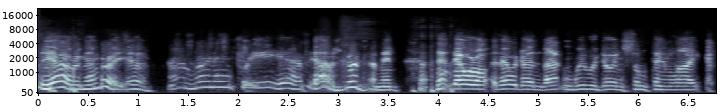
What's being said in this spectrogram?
yeah, I remember it. Yeah, I'm running free. Yeah, yeah, it was good. I mean, I they were they were doing that, and we were doing something like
